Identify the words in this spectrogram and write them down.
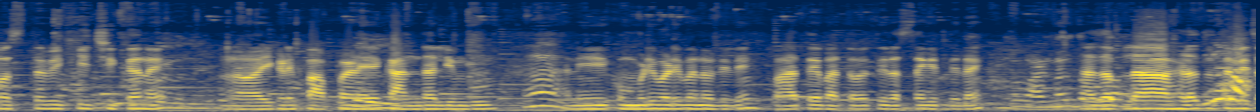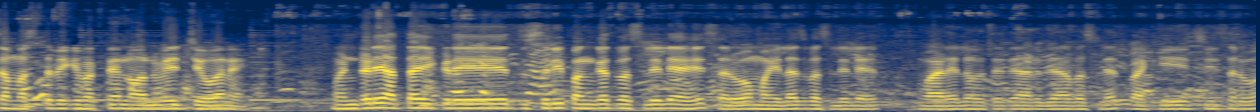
मस्तपैकी चिकन आहे. इकडे पापड आहे कांदा लिंबू आणि कोंबडी वडी बनवलेली आहे. भात आहे भातावरती रस्सा घेतलेला आहे. आज आपला हळद उतरणीचा मस्तपैकी फक्त नॉनव्हेज जेवण आहे. मंडळी आता इकडे दुसरी पंगत बसलेली आहे. सर्व महिलाच बसलेल्या आहेत. वाढायला होते त्या अर्ध्या बसल्यात. बाकीची सर्व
